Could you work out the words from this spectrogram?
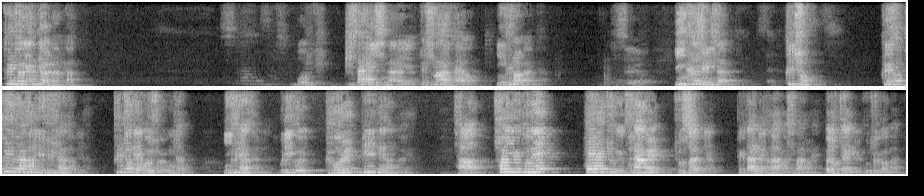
프린터기 한대 얼마입니까? 뭐, 비싸야 20만 원이에요. 저 10만 원 사요. 잉크는 얼마입니까? 잉크가 제일 비싸요. 그쵸? 그래서 프린터 장사들이 프린터 장사합니다. 프린터 그냥 거의 줘요, 공짜로. 잉크 장사합니다. 우리 그, 그거를 필리핀에 한 거예요. 자, 1200톤의 해양 쪽에 군함을 줬어요, 그냥. 100달러에 하나, 10만원에. 몇 억짜리를, 고철값만.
